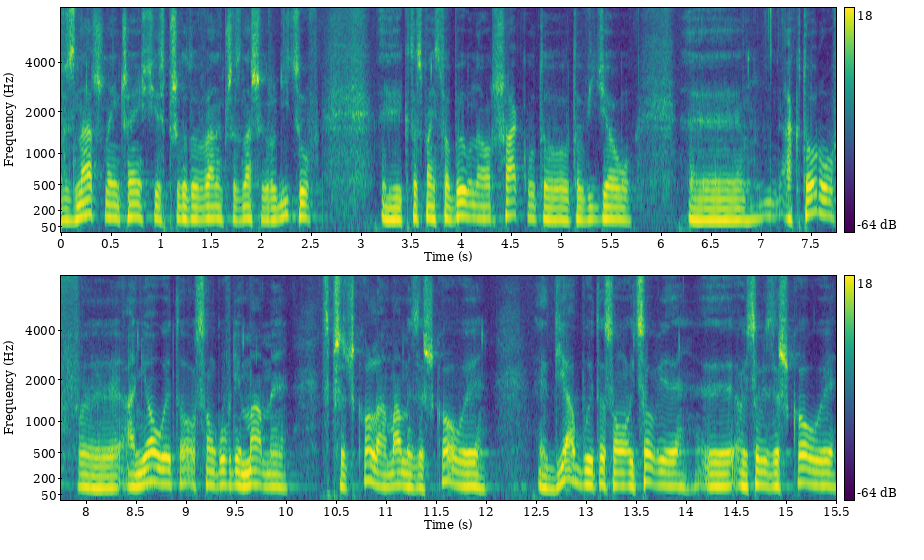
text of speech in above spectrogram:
w znacznej części jest przygotowywany przez naszych rodziców. Y, Kto z Państwa był na Orszaku, to, to widział e, aktorów. E, Anioły to są głównie mamy z przedszkola, mamy ze szkoły. Diabły to są ojcowie, ojcowie ze szkoły.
